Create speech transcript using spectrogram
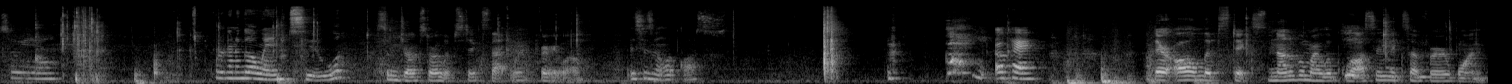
So yeah, we're gonna go into. Some drugstore lipsticks that work very well. This isn't lip gloss. Okay. They're all lipsticks. None of them are lip glosses except for one.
